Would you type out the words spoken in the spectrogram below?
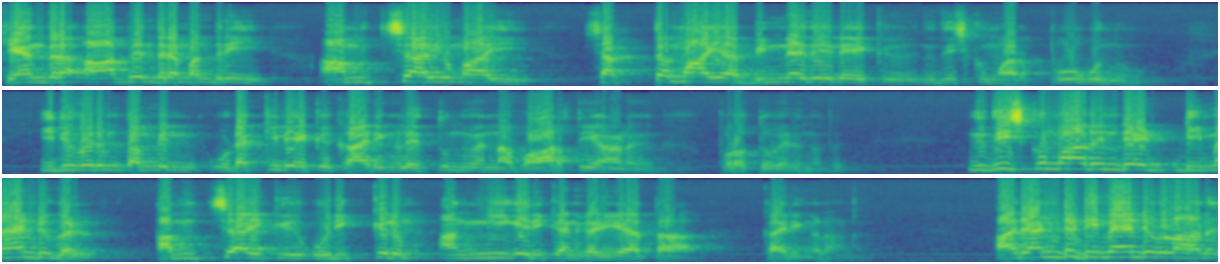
കേന്ദ്ര ആഭ്യന്തരമന്ത്രി അമിത്ഷായുമായി ശക്തമായ ഭിന്നതയിലേക്ക് നിതീഷ് കുമാർ പോകുന്നു. ഇരുവരും തമ്മിൽ ഉടക്കിലേക്ക് കാര്യങ്ങൾ എത്തുന്നു എന്ന വാർത്തയാണ് പുറത്തു വരുന്നത് നിതീഷ് കുമാറിന്റെ ഡിമാൻഡുകൾ അമിത്ഷായ്ക്ക് ഒരിക്കലും അംഗീകരിക്കാൻ കഴിയാത്ത കാര്യങ്ങളാണ്. ആ രണ്ട് ഡിമാൻഡുകളാണ്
